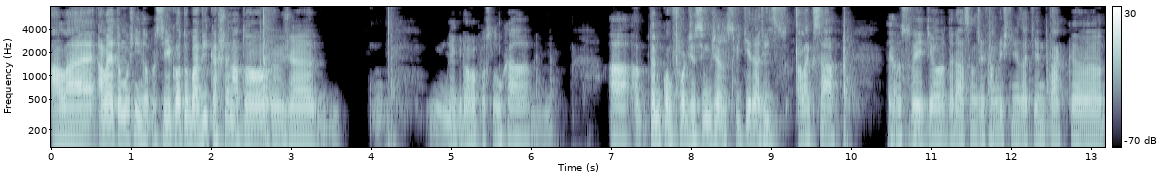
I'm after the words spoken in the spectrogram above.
Ale, ale je to možný, no. Prostě někoho to baví, kašle na to, že někdo ho poslouchá a, a ten komfort, že si může rozsvítit a říct Alexa, rozsvítil, teda samozřejmě v angličtině zatím, tak, eh,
